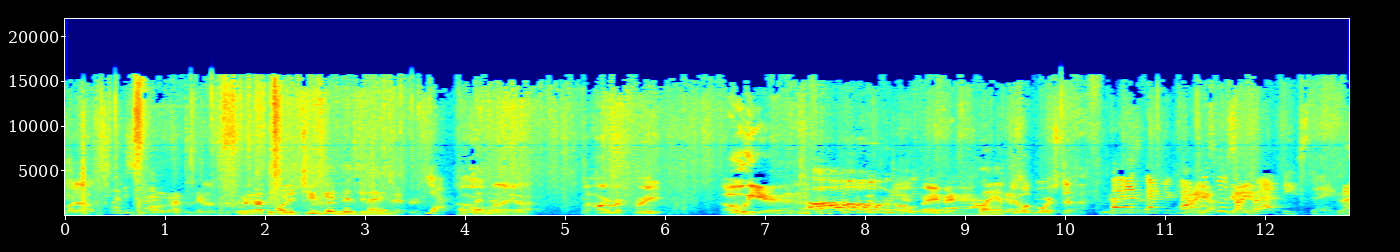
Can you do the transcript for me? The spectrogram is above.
What else? What is All that? the wrapping paper. What about the Oh, did you get his name? Yeah. Oh my, uh, my Harbor Freight. Oh yeah. Oh, Oh baby. Plant. Build more stuff. I asked Patrick, how am I Yeah, yeah, supposed yeah, to yeah. wrap these things? Can I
